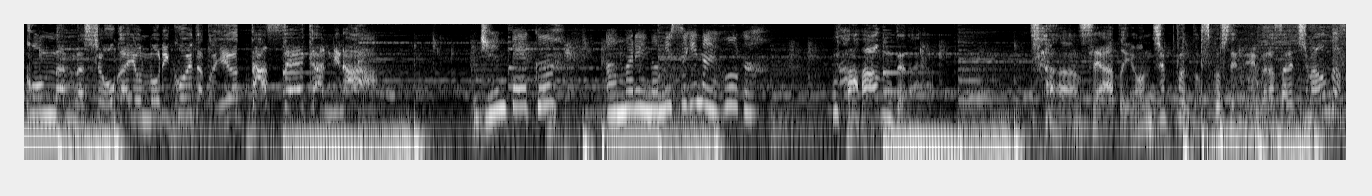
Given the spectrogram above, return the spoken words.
困難な障害を乗り越えたという達成感にな。淳平くんあんまり飲みすぎない方が。なんでだよ。どうせあと40分と少しで眠らされちまうんだぜ。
